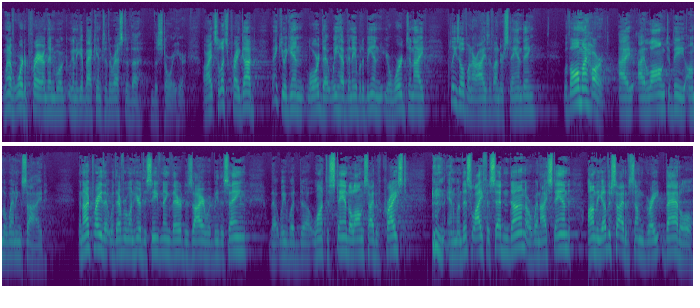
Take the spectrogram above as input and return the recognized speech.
I'm going to have a word of prayer, and then we're going to get back into the rest of the, the story here. All right, so let's pray. God, thank you again, Lord, that we have been able to be in your word tonight. Please open our eyes of understanding. With all my heart, I, I long to be on the winning side. And I pray that with everyone here this evening, their desire would be the same, that we would uh, want to stand alongside of Christ. and when this life is said and done, or when I stand on the other side of some great battle,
